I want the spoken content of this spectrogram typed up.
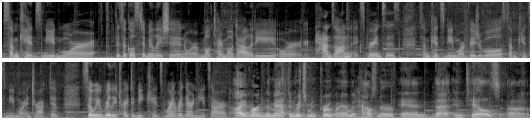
Some kids need more physical stimulation or multimodality or hands-on experiences. Some kids need more visual, some kids need more interactive. So we really try to meet kids wherever their needs are. I run the math enrichment program at Hausner and that entails uh,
